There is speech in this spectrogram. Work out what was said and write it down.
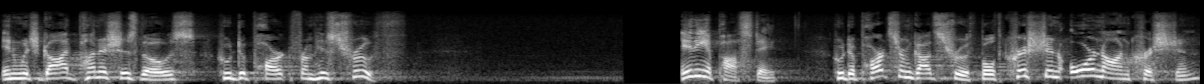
in which God punishes those who depart from his truth. Any apostate who departs from God's truth, both Christian or non Christian,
